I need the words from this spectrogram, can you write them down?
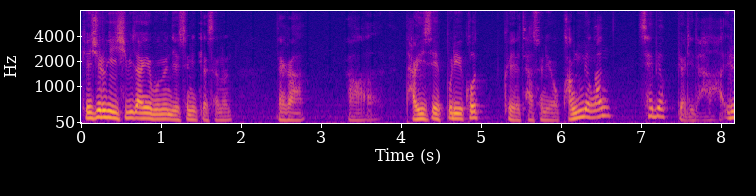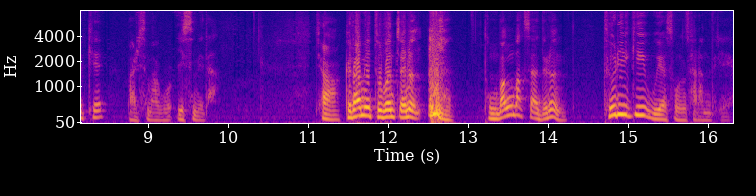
계시록 22장에 보면 예수님께서는 내가 아, 다윗의 뿌리 곧 그의 자손이요 광명한 새벽별이다 이렇게 말씀하고 있습니다. 자, 그 다음에 두 번째는 동방박사들은 드리기 위해서 온 사람들이에요.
